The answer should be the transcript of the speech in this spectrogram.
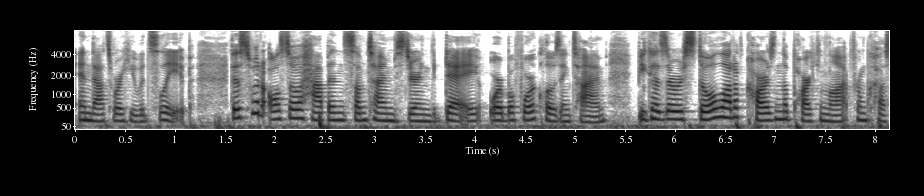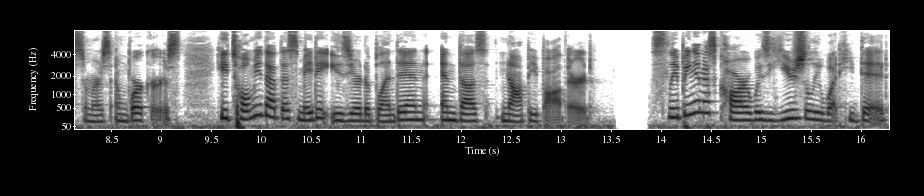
and that's where he would sleep. This would also happen sometimes during the day or before closing time because there were still a lot of cars in the parking lot from customers and workers. He told me that this made it easier to blend in and thus not be bothered. Sleeping in his car was usually what he did,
